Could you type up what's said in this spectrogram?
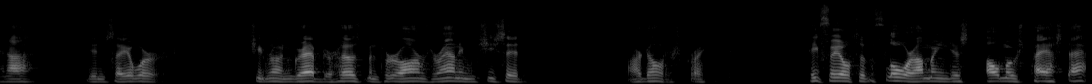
And I didn't say a word. she run grabbed her husband, put her arms around him, and she said, Our daughter's pregnant. He fell to the floor, I mean, just almost passed out.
